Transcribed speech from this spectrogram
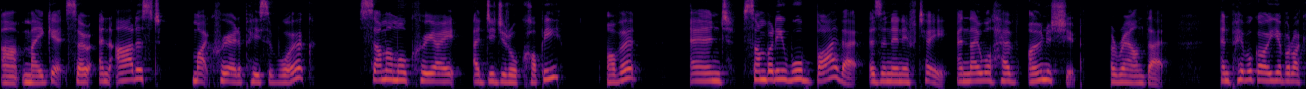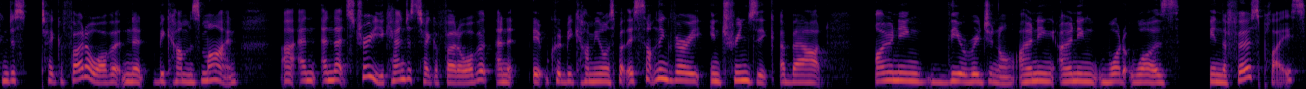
uh, may get. So an artist might create a piece of work, someone will create a digital copy of it and somebody will buy that as an NFT and they will have ownership around that. And people go, yeah, but I can just take a photo of it and it becomes mine. Uh, and, and that's true. You can just take a photo of it and it, it could become yours. But there's something very intrinsic about owning the original, owning owning what it was in the first place.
